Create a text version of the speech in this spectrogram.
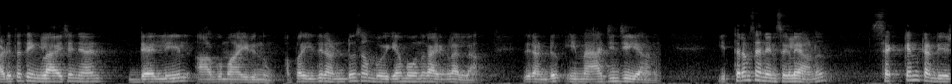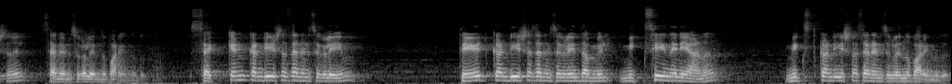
അടുത്ത തിങ്കളാഴ്ച ഞാൻ ഡൽഹിയിൽ ആകുമായിരുന്നു. അപ്പൊ ഇത് രണ്ടും സംഭവിക്കാൻ പോകുന്ന കാര്യങ്ങളല്ല. ഇത് രണ്ടും ഇമാജിൻ ചെയ്യാണ്. ഇത്തരം സെന്റൻസുകളെയാണ് സെക്കൻഡ് കണ്ടീഷണൽ സെന്റൻസുകൾ എന്ന് പറയുന്നത്. സെക്കൻഡ് കണ്ടീഷൻ സെന്റൻസുകളെയും തേർഡ് കണ്ടീഷൻ സെന്റൻസുകളെയും തമ്മിൽ മിക്സ് ചെയ്യുന്നതിനെയാണ് മിക്സ്ഡ് കണ്ടീഷൻ സെന്റൻസുകൾ എന്ന് പറയുന്നത്.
